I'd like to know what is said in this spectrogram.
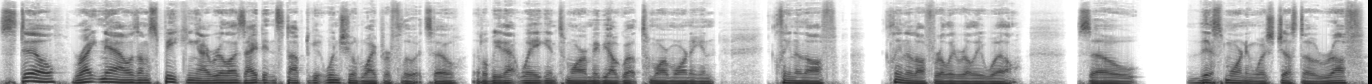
Still, right now as I'm speaking, I realize I didn't stop to get windshield wiper fluid, so it'll be that way again tomorrow. Maybe I'll go out tomorrow morning and clean it off, clean it off really, really well. So this morning was just a rough,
